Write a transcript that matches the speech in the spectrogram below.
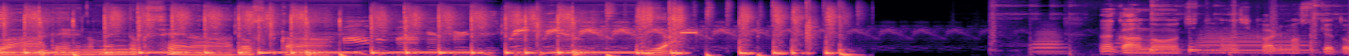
うわー出るのめんどくせえなどうすっかな.いや。なんかあのちょっと話変わりますけど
